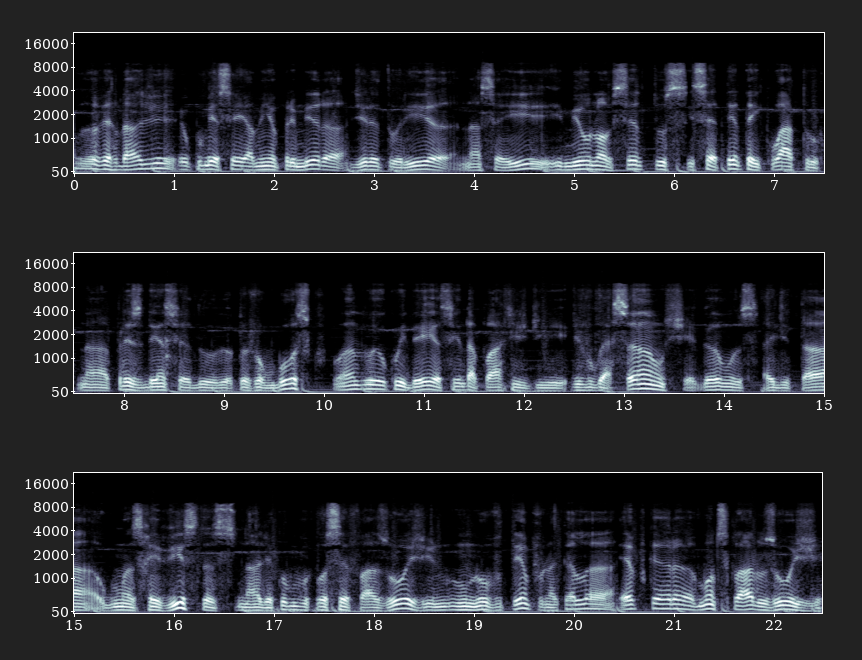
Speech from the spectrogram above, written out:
na verdade, eu comecei a minha primeira diretoria na CI em 1974, na presidência do Dr. João Bosco, quando eu cuidei assim da parte de divulgação, chegamos a editar algumas revistas na área como você faz hoje, num novo tempo, naquela época era Montes Claros hoje,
